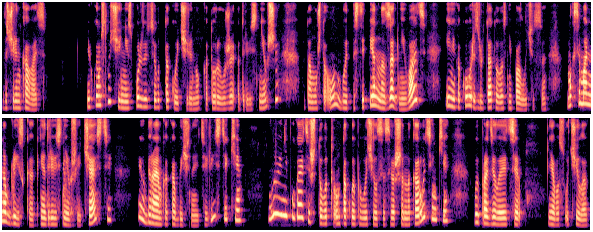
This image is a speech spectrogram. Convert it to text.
зачеренковать. Ни в коем случае не используйте вот такой черенок, который уже одревесневший, потому что он будет постепенно загнивать, и никакого результата у вас не получится. Максимально близко к неодревесневшей части. И убираем, как обычно, эти листики. Ну и не пугайтесь, что вот он такой получился совершенно коротенький. Вы проделаете я вас учила,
